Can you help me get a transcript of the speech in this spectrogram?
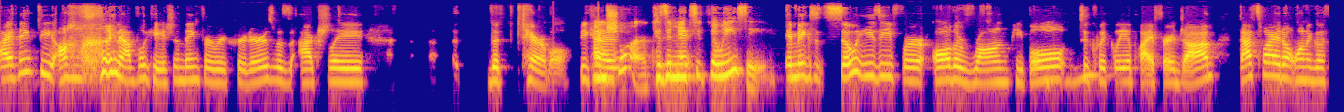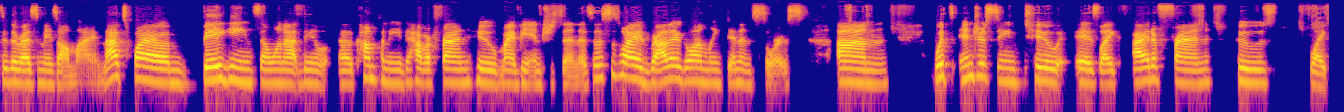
i think the online application thing for recruiters was actually the terrible because I'm sure because it makes it, it, so easy. It makes it so easy for all the wrong people mm-hmm. to quickly apply for a job. That's why I don't want to go through the resumes online. That's why I'm begging someone at the uh, company to have a friend who might be interested in this. This is why I'd rather go on LinkedIn and source. Um, what's interesting too is like I had a friend who's like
